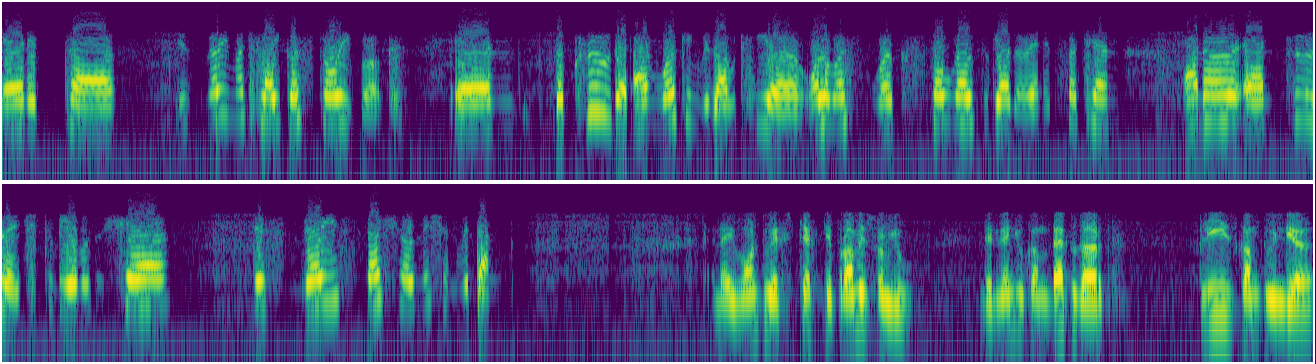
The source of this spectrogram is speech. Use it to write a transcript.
And it uh, is very much like a storybook. And the crew that I'm working with out here, all of us work so well together, and it's such an honor and privilege to be able to share this very special mission with them. And I want to extract a promise from you that when you come back to the earth please come to India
